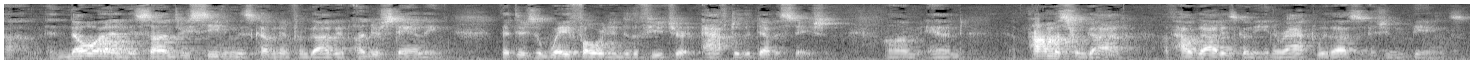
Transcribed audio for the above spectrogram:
um, and Noah and his sons receiving this covenant from God and understanding that there's a way forward into the future after the devastation. Um, and a promise from God of how God is going to interact with us as human beings.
